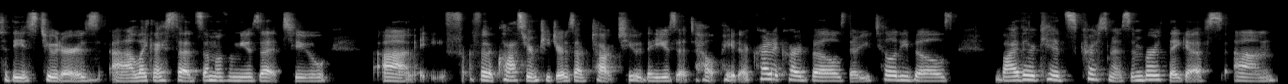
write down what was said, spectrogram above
to these tutors. Uh, like I said, some of them use it to um, for, for, the classroom teachers I've talked to, they use it to help pay their credit card bills, their utility bills, buy their kids Christmas and birthday gifts. Um,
